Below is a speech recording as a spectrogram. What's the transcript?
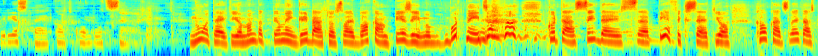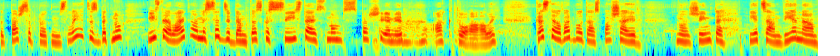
ir iespēja kaut ko gūt sev arī. Noteikti, jo man pat pilnīgi gribētos, lai ir blakām piezīmu burtnīca, kur tās idejas eh, piefiksēt, jo kaut kādas liekas pat pašsaprotams lietas, bet, nu, īstajā laikā mēs sadzirdam tas, kas īstais mums pašiem ir aktuāli. Kas tev varbūt tās pašai ir no šīm te piecām dienām,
